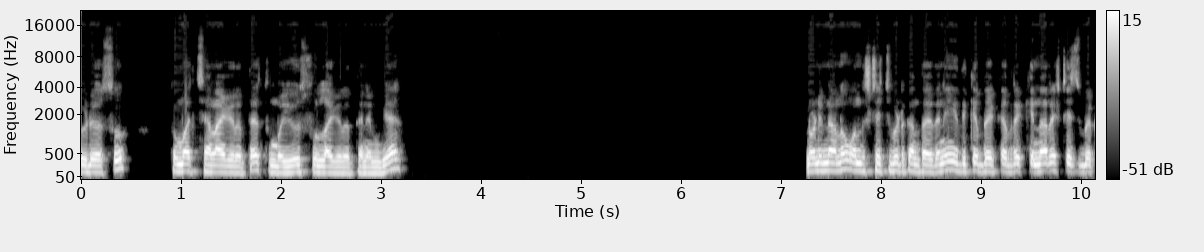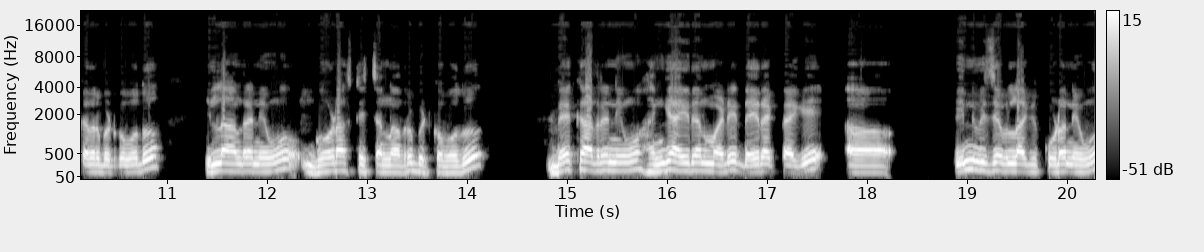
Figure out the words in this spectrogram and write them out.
ವಿಡಿಯೋಸು ತುಂಬಾ ಚೆನ್ನಾಗಿರುತ್ತೆ. ತುಂಬಾ ಯೂಸ್ಫುಲ್ ಆಗಿರುತ್ತೆ ನಿಮಗೆ. ನೋಡಿ ನಾನು ಒಂದು ಸ್ಟಿಚ್ ಬಿಟ್ಕೊಂತ ಇದ್ದೀನಿ. ಇದಕ್ಕೆ ಬೇಕಾದ್ರೆ ಕಿನಾರಿ ಸ್ಟಿಚ್ ಬೇಕಾದ್ರೂ ಬಿಟ್ಕೋಬಹುದು ಇಲ್ಲ ಅಂದ್ರೆ ನೀವು ಗೋಡಾ ಸ್ಟಿಚ್ ಅನ್ನಾದ್ರೂ ಬಿಟ್ಕೋಬಹುದು ಬೇಕಾದ್ರೆ ನೀವು ಹಂಗೆ ಐರನ್ ಮಾಡಿ ಡೈರೆಕ್ಟ್ ಆಗಿ ಇನ್ವಿಸಿಬಲ್ ಆಗಿ ಕೂಡ ನೀವು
